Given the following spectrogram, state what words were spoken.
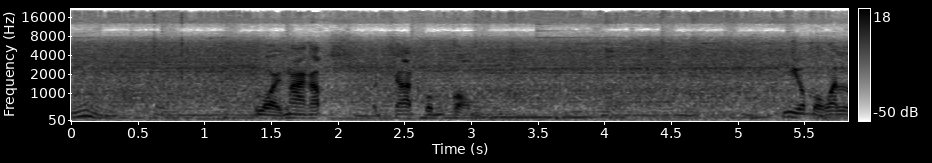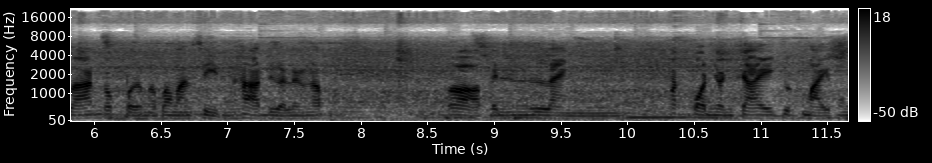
อืมอร่อยมากครับรสชาติกลมกล่อม พี่เขาบอกว่าร้านก็เปิดมาประมาณ4ี่ห้าเดือนแล้วนะครับ ก็เป็นแหล่งพักผ่อนหย่อนใจจุดใหม่ของ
